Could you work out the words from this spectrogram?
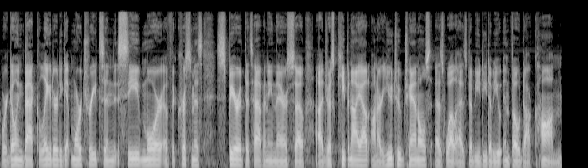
We're going back later to get more treats and see more of the Christmas spirit that's happening there. So uh, just keep an eye out on our YouTube channels as well as wdwinfo.com.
